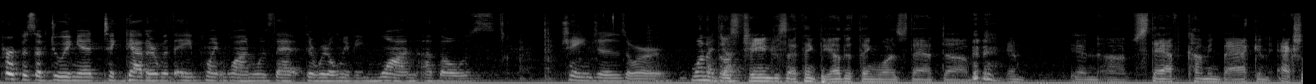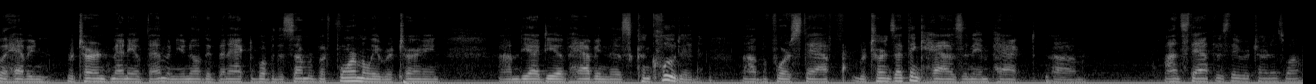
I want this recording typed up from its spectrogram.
purpose of doing it together with eight point one was that there would only be one of those changes or One of those changes, I think the other thing was that, um, in, in, uh, staff coming back and actually having returned many of them, and you know they've been active over the summer, but formally returning, um, the idea of having this concluded, uh, before staff returns, I think has an impact, um, on staff as they return as well.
